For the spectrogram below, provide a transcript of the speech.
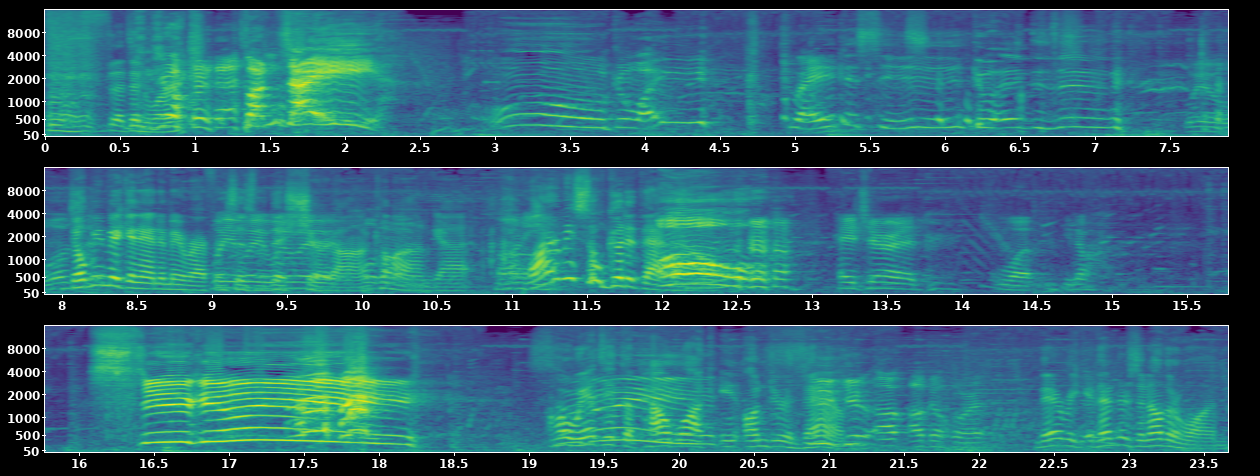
that didn't work. Banzai! Ooh, kawaii. Try this is. Kawaii. Wait, what Don't it? be making anime references wait, with this wait, shirt on. Hold Come on. on, guy. Honey. Why are we so good at that? now? Oh! hey, Jared. What? You know. Sugoi! Oh, we have to hit the pal block in, under them. I'll, I'll go for it. There we go. Then there's another one.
